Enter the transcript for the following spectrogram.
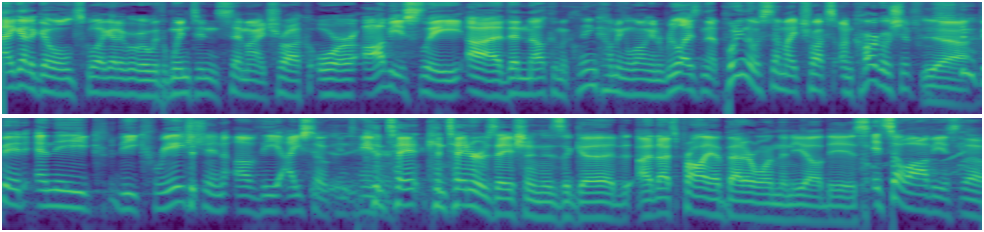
I gotta go old school. I gotta go with Winton semi truck, or obviously uh, then Malcolm McLean coming along and realizing that putting those semi trucks on cargo ships was Yeah. stupid, and the the creation of the ISO container. Contain- containerization is a good. Uh, that's probably a better one than ELDs. It's so obvious though.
